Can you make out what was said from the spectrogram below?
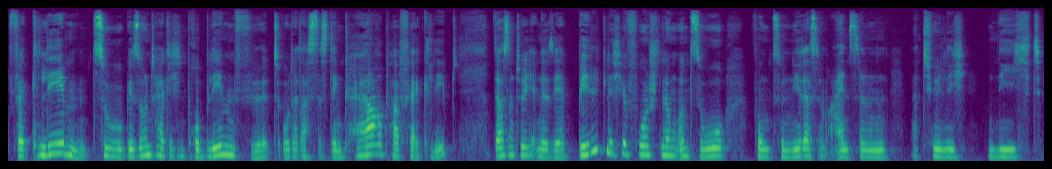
Verkleben zu gesundheitlichen Problemen führt oder dass es den Körper verklebt. Das ist natürlich eine sehr bildliche Vorstellung und so funktioniert das im Einzelnen natürlich nicht.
